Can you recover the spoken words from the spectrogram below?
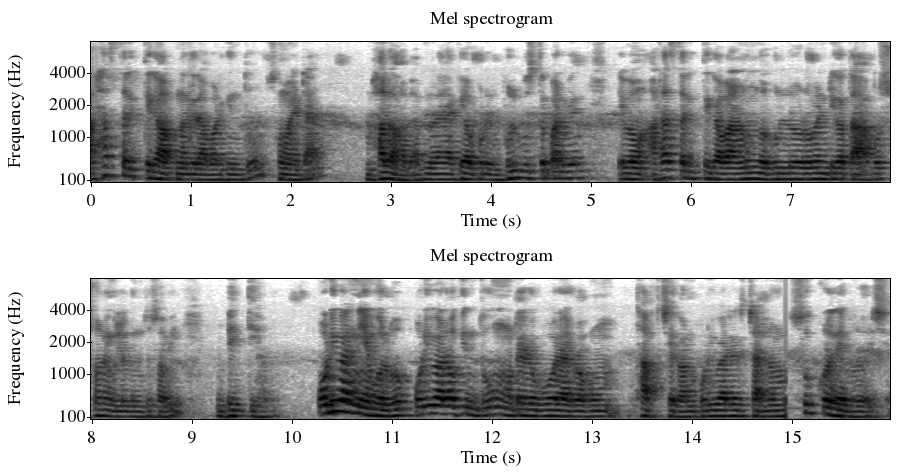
আঠাশ তারিখ থেকে আপনাদের আবার কিন্তু সময়টা ভালো হবে। আপনারা একে অপরের ভুল বুঝতে পারবেন এবং আঠাশ তারিখ থেকে আবার আনন্দ হুল্লো রোমান্টিকতা, আকর্ষণ এগুলো কিন্তু সবই বৃদ্ধি হবে। পরিবার নিয়ে বলব, পরিবারও কিন্তু মোটের উপর একরকম থাকছে কারণ পরিবারের চার নম্বর শুক্রদেব রয়েছে।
